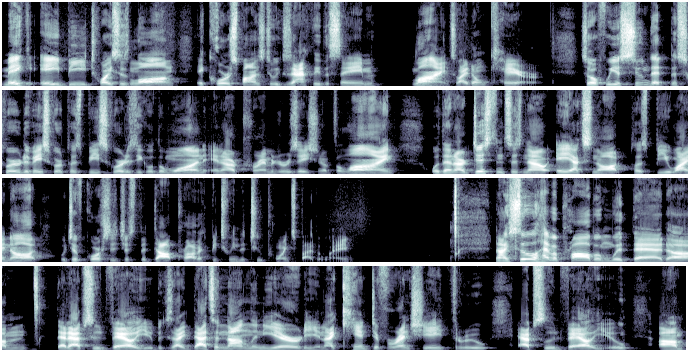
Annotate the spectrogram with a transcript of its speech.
Make AB twice as long, it corresponds to exactly the same line, so I don't care. So if we assume that the square root of a squared plus b squared is equal to 1 in our parameterization of the line, well then our distance is now ax naught plus by naught, which of course is just the dot product between the two points, by the way. Now I still have a problem with that, um, that absolute value because I, that's a nonlinearity and I can't differentiate through absolute value. Um,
